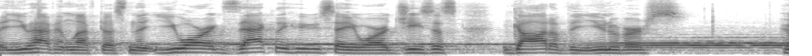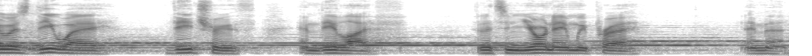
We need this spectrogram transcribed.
that you haven't left us and that you are exactly who you say you are Jesus, God of the universe, who is the way, the truth, and the life. And it's in your name we pray. Amen.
